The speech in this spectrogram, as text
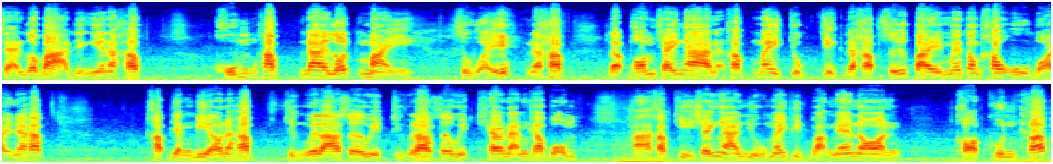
แสนกว่าบาทอย่างเงี้ยนะครับ คุ้มครับ ได้รถใหม่สวยนะครับ และพร้อมใช้งานนะครับ ไม่จุกจิกนะครับ ซื้อไปไม่ต้องเข้าอู่บ่อยนะครับ ขับอย่างเดียวนะครับ ถึงเวลาเซอร์วิสถึงเวลาเซอร์วิสแค่นั้นครับผม หาขับขี่ใช้งานอยู่ไม่ผิดหวังแน่นอน ขอบคุณครับ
